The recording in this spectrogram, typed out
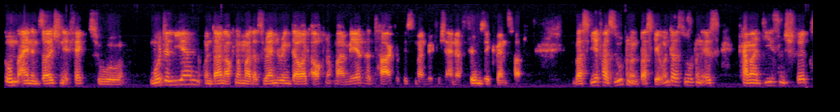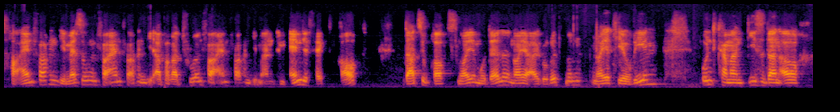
um einen solchen Effekt zu modellieren und dann auch nochmal das Rendering dauert auch nochmal mehrere Tage, bis man wirklich eine Filmsequenz hat. Was wir versuchen und was wir untersuchen ist, kann man diesen Schritt vereinfachen, die Messungen vereinfachen, die Apparaturen vereinfachen, die man im Endeffekt braucht. Dazu braucht es neue Modelle, neue Algorithmen, neue Theorien und kann man diese dann auch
